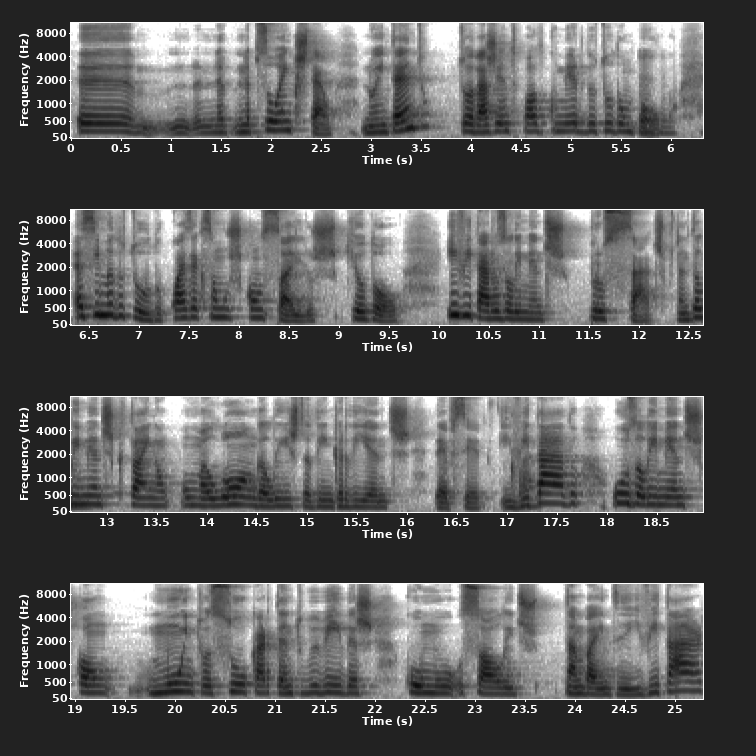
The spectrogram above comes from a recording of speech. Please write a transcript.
uh, na, na pessoa em questão. No entanto, toda a gente pode comer de tudo um pouco. Uhum. Acima de tudo, quais é que são os conselhos que eu dou? Evitar os alimentos processados, portanto, uhum. alimentos que tenham uma longa lista de ingredientes deve ser evitado. Claro. Os alimentos com muito açúcar, tanto bebidas como sólidos, também de evitar.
